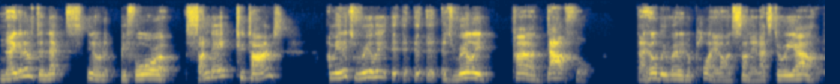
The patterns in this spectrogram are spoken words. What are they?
negative the next, you know, before Sunday two times, I mean, it's really it, it, it's really kind of doubtful that he'll be ready to play on Sunday. That's the reality.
